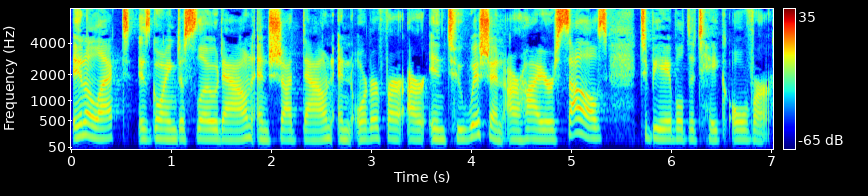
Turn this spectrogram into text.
intellect is going to slow down and shut down in order for our intuition, our higher selves, to be able to take over.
